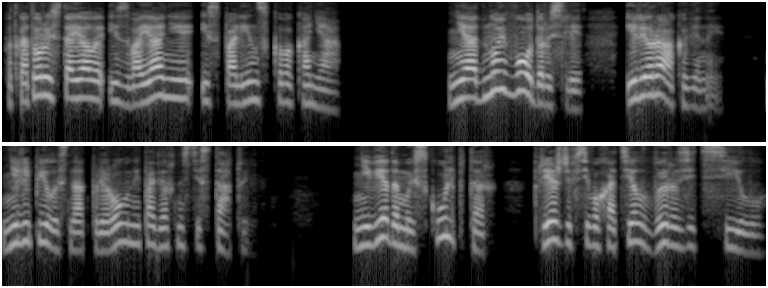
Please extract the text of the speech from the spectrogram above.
под которой стояло изваяние исполинского коня. Ни одной водоросли или раковины не лепилось на отполированной поверхности статуи. Неведомый скульптор прежде всего хотел выразить силу.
